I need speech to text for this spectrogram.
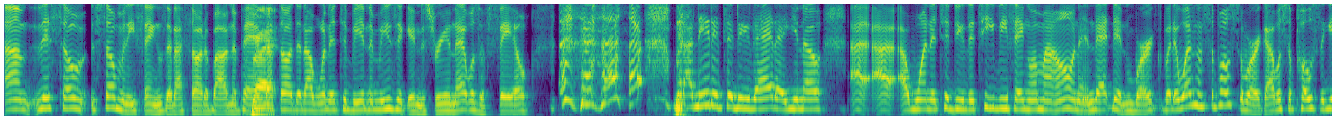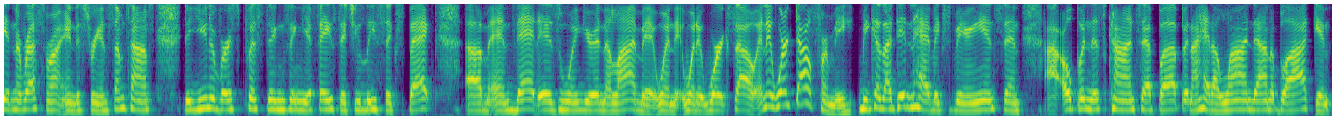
Um, there's so so many things that I thought about in the past. Right. I thought that I wanted to be in the music industry, and that was a fail. but I needed to do that. And, you know, I, I, I wanted to do the TV thing on my own, and that didn't work. But it wasn't supposed to work. I was supposed to get in the restaurant industry, and sometimes the universe puts things in your face that you least expect, um, and that is when you're in alignment when it, when it works out. And it worked out for me because I didn't have experience, and I opened this concept up, and I had a line down the block, and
